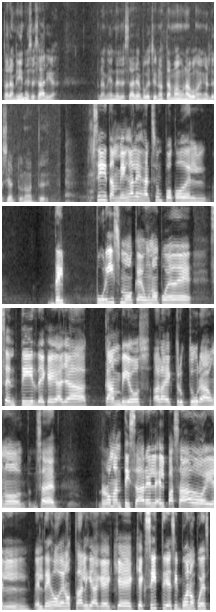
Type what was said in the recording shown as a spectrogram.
para mí es necesaria. Para mí es necesaria, porque si no estamos una voz en el desierto, ¿no? Este, sí, también alejarse un poco del, del purismo que uno puede sentir de que haya cambios a la estructura, uno, romantizar el, pasado y el, dejo de nostalgia que, existe y decir, bueno, pues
